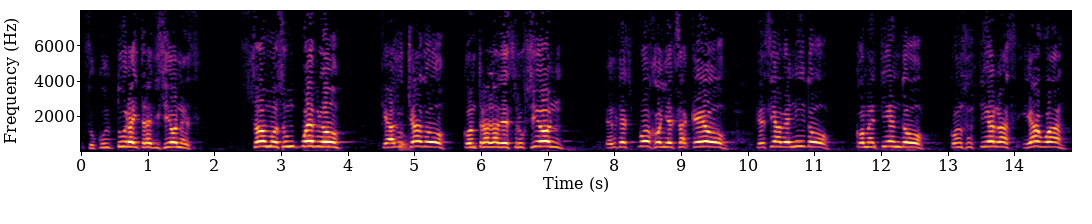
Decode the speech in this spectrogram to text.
su cultura y tradiciones. Somos un pueblo que ha luchado contra la destrucción, el despojo y el saqueo que se ha venido cometiendo con sus tierras y agua,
